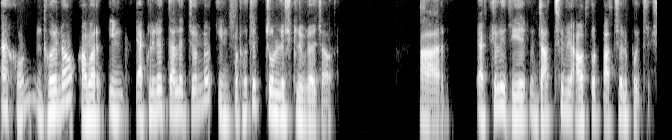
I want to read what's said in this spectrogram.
এখন ধরে নাও আমার ইন এক লিটার তেলের জন্য ইনপুট হচ্ছে চল্লিশ কিলোমিটার যাওয়ার আর অ্যাকচুয়ালি যাচ্ছে আমি আউটপুট পাচ্ছি হলো পঁয়ত্রিশ।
